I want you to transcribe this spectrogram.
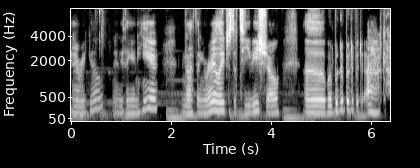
Here we go. Anything in here? Nothing really, just a TV show. Uh, oh god.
